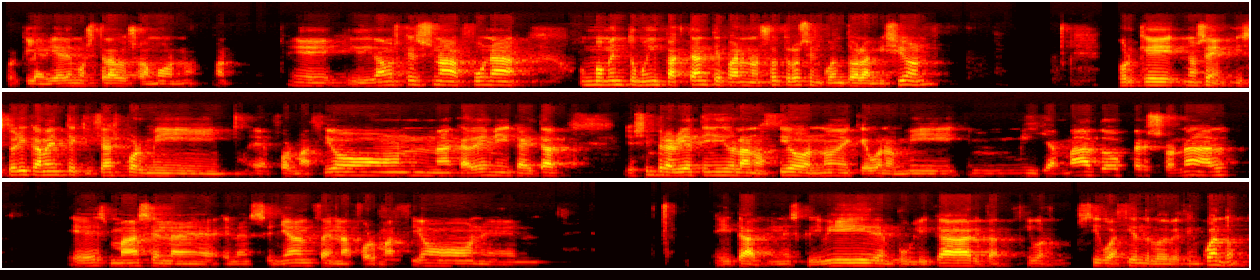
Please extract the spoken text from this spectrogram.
Porque le había demostrado su amor, ¿no? Eh, y digamos que es una, fue una, un momento muy impactante para nosotros en cuanto a la misión, Porque, no sé, históricamente, quizás por mi eh, formación académica y tal, yo siempre habría tenido la noción ¿no? de que, bueno, mi, llamado personal es más en la, enseñanza, en la formación, en, y tal, en escribir, en publicar y tal. Y bueno, sigo haciéndolo de vez en cuando.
